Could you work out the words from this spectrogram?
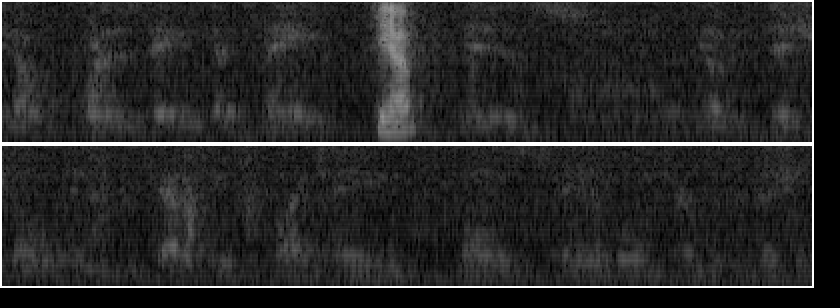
you know, one of the statements that's made Yeah. is, you know, the traditional industry cascade supply chain no longer sustainable in terms of traditional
